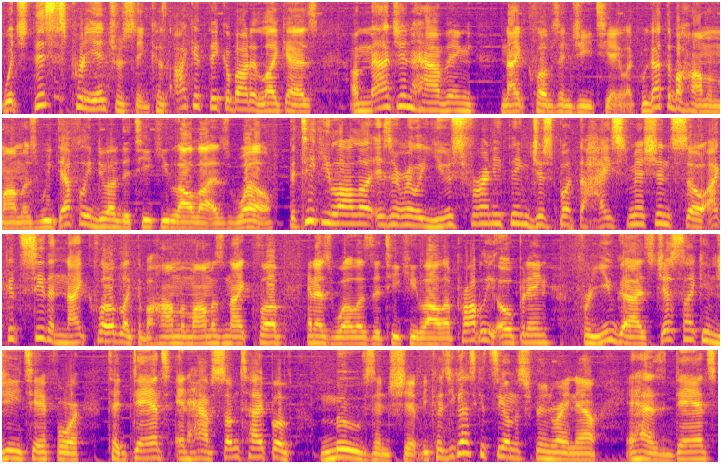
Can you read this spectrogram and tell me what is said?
which this is pretty interesting because I could think about it like as imagine having nightclubs in GTA. Like, we got the Bahama Mamas, we definitely do have the Tiki Lala as well. The Tiki Lala isn't really used for anything, just but the heist mission, so I could see the nightclub, like the Bahama Mamas nightclub, and as well as the Tiki Lala, probably opening for you guys, just like in GTA 4, to dance and have some type of moves and shit because you guys can see on the screen right now it has dance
